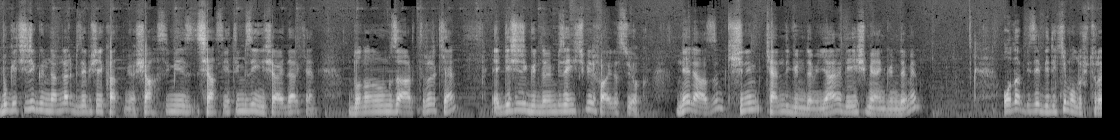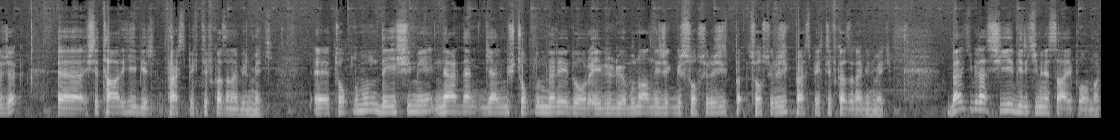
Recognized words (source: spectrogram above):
Bu geçici gündemler bize bir şey katmıyor. Şahsimiz, şahsiyetimizi inşa ederken, donanımımızı artırırken e, geçici gündemin bize hiçbir faydası yok. Ne lazım? Kişinin kendi gündemi yani değişmeyen gündemi. O da bize birikim oluşturacak. e, işte tarihi bir perspektif kazanabilmek. E, toplumun değişimi nereden gelmiş, toplum nereye doğru evriliyor bunu anlayacak bir sosyolojik sosyolojik perspektif kazanabilmek. Belki biraz şiir birikimine sahip olmak,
